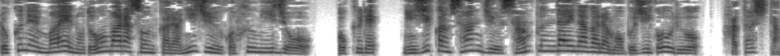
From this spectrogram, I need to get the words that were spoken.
6年前の同マラソンから25分以上遅れ、2時間33分台ながらも無事ゴールを果たした。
